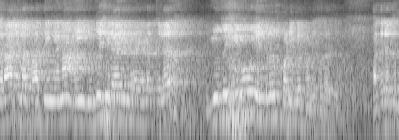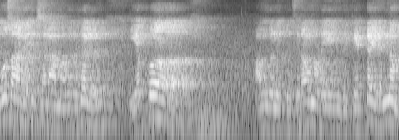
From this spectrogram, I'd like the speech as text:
கராத்தில் பார்த்தீங்கன்னா ஐ யுதுகிர என்ற இடத்துல யுதுகிரு என்றும் படிக்கப்படுகிறது. அதற்கு மூசா அலைஹிஸ்ஸலாம் அவர்கள் எப்போ அவங்களுக்கு ஃபிரௌனுடைய இந்த கெட்ட எண்ணம்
